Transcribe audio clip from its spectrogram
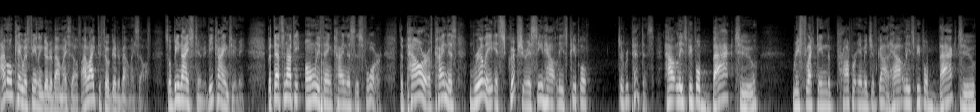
I'm okay with feeling good about myself. I like to feel good about myself. So be nice to me, be kind to me. But that's not the only thing kindness is for. The power of kindness, really, in Scripture, is seen how it leads people to repentance, how it leads people back to reflecting the proper image of God, how it leads people back to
